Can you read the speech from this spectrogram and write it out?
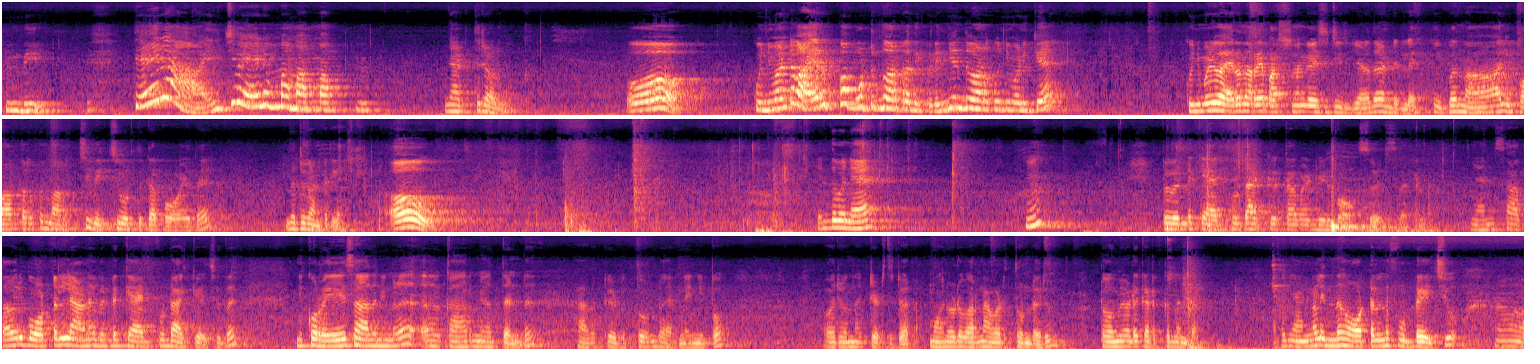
എന്തി? തരാ. എനിക്ക് വേണം ഉമ്മ മമ്മ. ഞാൻ അടുത്തൊരാൾ നോക്ക്. ഓ. കുഞ്ഞുമണിന്റെ വയറിപ്പ പൊട്ടെന്ന് പറഞ്ഞാ നിൽക്കണം ഇനി എന്ത് വേണം കുഞ്ഞുമണിക്ക്? കുഞ്ഞുമണി വയറ് നിറയെ ഭക്ഷണം കഴിച്ചിട്ടിരിക്കുകയാണ്. അത് കണ്ടില്ലേ? ഇപ്പം നാല് പാത്രത്തിൽ നിറച്ച് വെച്ച് കൊടുത്തിട്ടാണ് പോയത്. എന്നിട്ട് കണ്ടില്ലേ? ഓ. എന്ത് പിന്നെ ഇപ്പം ഇവരുടെ ക്യാറ്റ് ഫുഡ് ആക്കി വെക്കാൻ വേണ്ടി ഒരു ബോക്സ് വെച്ച് വെക്കണ്ട ഞാൻ സാധാ ഒരു ബോട്ടലിലാണ് ഇവരുടെ ക്യാറ്റ് ഫുഡ് ആക്കി വെച്ചത്. ഇനി കുറേ സാധനങ്ങൾ കാറിനകത്തുണ്ട് അതൊക്കെ എടുത്തുകൊണ്ട് വരണം. ഇനിയിപ്പോൾ ഓരോന്നായിട്ട് എടുത്തിട്ട് വരാം. മോനോട് പറഞ്ഞാൽ അവിടെ എടുത്തുകൊണ്ട് വരും. ടോമിയോടെ കിടക്കുന്നുണ്ട്. അപ്പോൾ ഞങ്ങൾ ഇന്ന് ഹോട്ടലിൽ നിന്ന് ഫുഡ് കഴിച്ചു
